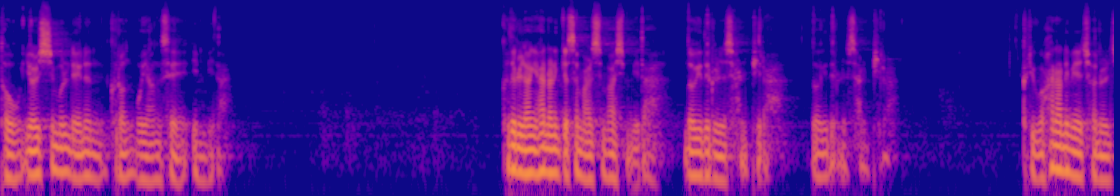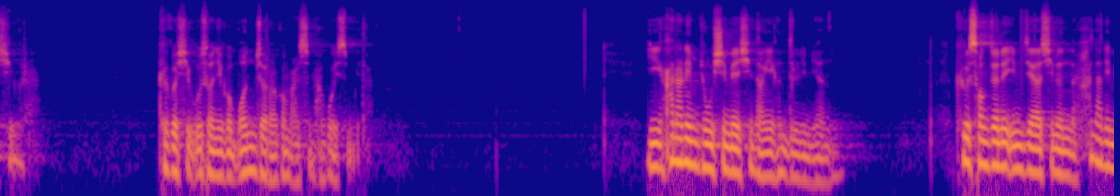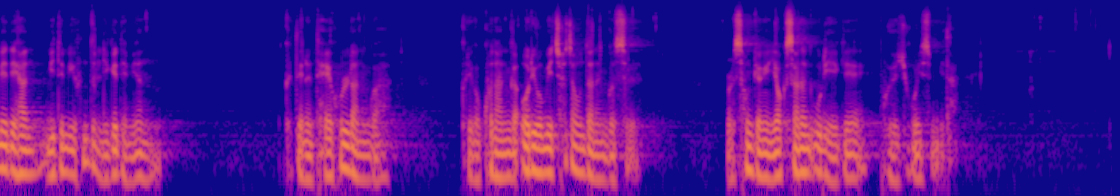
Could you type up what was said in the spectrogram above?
더욱 열심을 내는 그런 모양새입니다. 그들을 향해 하나님께서 말씀하십니다. 너희들을 살피라. 너희들을 살피라. 그리고 하나님의 전을 지으라. 그것이 우선이고 먼저라고 말씀하고 있습니다. 이 하나님 중심의 신앙이 흔들리면 그 성전에 임재하시는 하나님에 대한 믿음이 흔들리게 되면 그때는 대혼란과 그리고 고난과 어려움이 찾아온다는 것을 오늘 성경의 역사는 우리에게 보여주고 있습니다.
